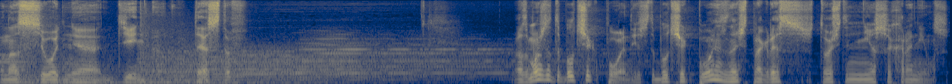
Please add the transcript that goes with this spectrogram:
У нас сегодня день тестов. Возможно, это был чекпоинт. Если это был чекпоинт, значит прогресс точно не сохранился.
